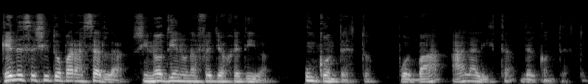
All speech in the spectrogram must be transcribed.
¿Qué necesito para hacerla si no tiene una fecha objetiva? Un contexto. Pues va a la lista del contexto.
